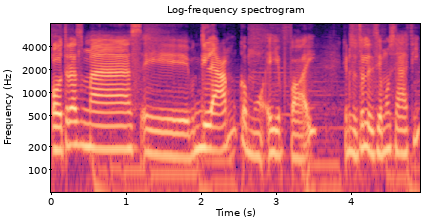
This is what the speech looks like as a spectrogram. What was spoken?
Otras más eh, glam como AFI, que nosotros le decíamos AFI.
